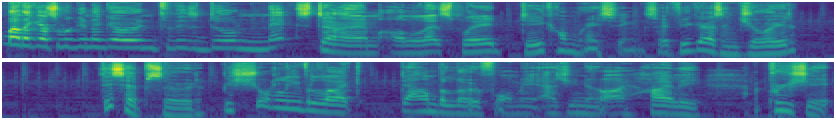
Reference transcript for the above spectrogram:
But I guess we're going to go into this duel next time on Let's Play Kong Racing. So if you guys enjoyed this episode, be sure to leave a like down below for me. As you know, I highly appreciate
